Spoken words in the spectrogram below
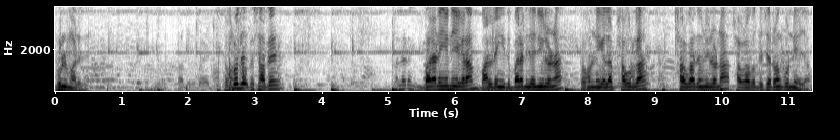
ভুল মারে দেয়। তখন সাথে সাথে নিয়ে গেলাম বালাডিঙিতে বালাডিতে নিল না তখন নিয়ে গেলাম ঠাকুরগা। ঠাকুরগাতেও নিল না ঠাকুরগা বলতেছে রংপুর নিয়ে যাও।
